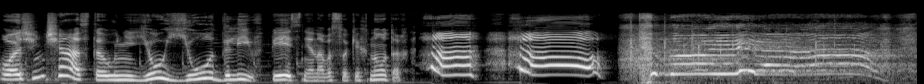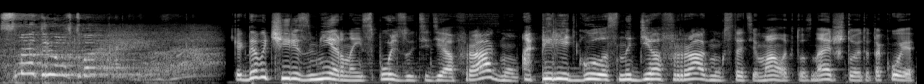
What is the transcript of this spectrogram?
Очень часто у нее йодли в песне на высоких нотах. А, а, Когда вы чрезмерно используете диафрагму, опереть голос на диафрагму, кстати, мало кто знает, что это такое.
